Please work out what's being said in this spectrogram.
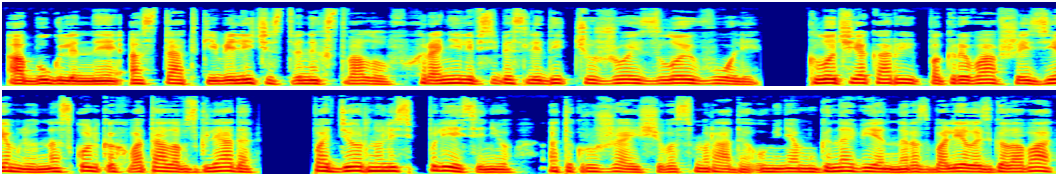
Обугленные остатки величественных стволов хранили в себе следы чужой злой воли. Клочья коры, покрывавшие землю, насколько хватало взгляда, подернулись плесенью от окружающего смрада. У меня мгновенно разболелась голова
